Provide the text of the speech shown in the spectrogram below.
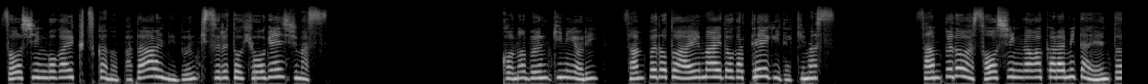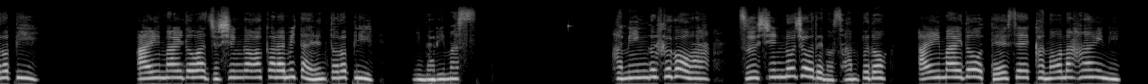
送信後がいくつかのパターンに分岐すると表現します。この分岐により、サンプドと曖昧度が定義できます。サンプドは送信側から見たエントロピー。曖昧度は受信側から見たエントロピーになります。ハミング符号は通信路上でのサンプド、曖昧度を訂正可能な範囲に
